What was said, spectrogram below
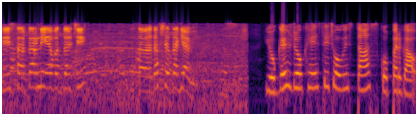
ही सरकारने याबद्दलची दक्षता घ्यावी. योगेश डोखे सी चोवीस तास कोपरगाव.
